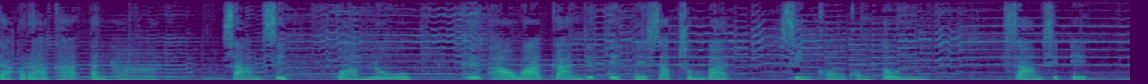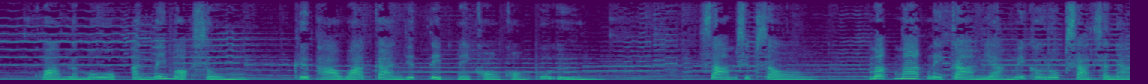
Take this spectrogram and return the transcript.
จากราคะตัณหา 30. ความโลภคือภาวะการยึดติดในทรัพย์สมบัติ สิ่งของของตน 31. ความละโมบอันไม่เหมาะสม คือภาวะการยึดติดในของของผู้อื่น 32. มักมากในกามอย่างไม่เคารพศาสนา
